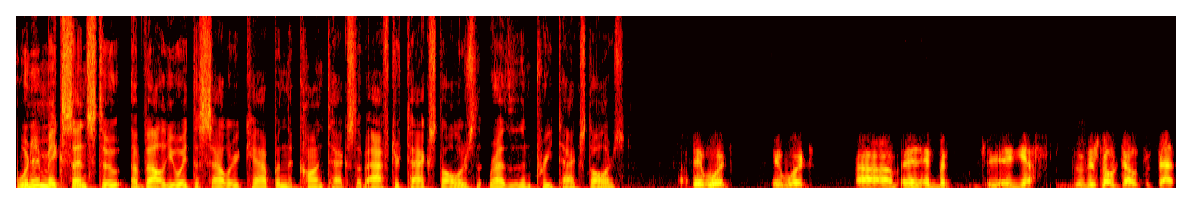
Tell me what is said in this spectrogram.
wouldn't it make sense to evaluate the salary cap in the context of after-tax dollars rather than pre-tax dollars? It would. It would. Um, and, and, but uh, yes, there's no doubt that that,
